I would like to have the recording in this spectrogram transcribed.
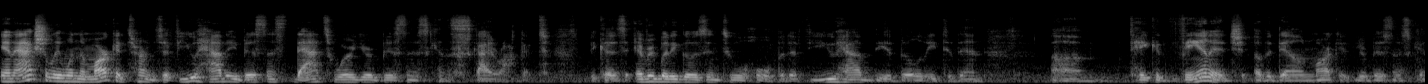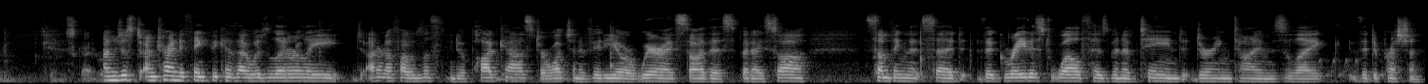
and actually when the market turns, if you have a business, that's where your business can skyrocket because everybody goes into a hole. But if you have the ability to then um, take advantage of a down market, your business can can skyrocket. I'm just I'm trying to think because I was literally I don't know if I was listening to a podcast or watching a video or where I saw this, but I saw something that said the greatest wealth has been obtained during times like the depression,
